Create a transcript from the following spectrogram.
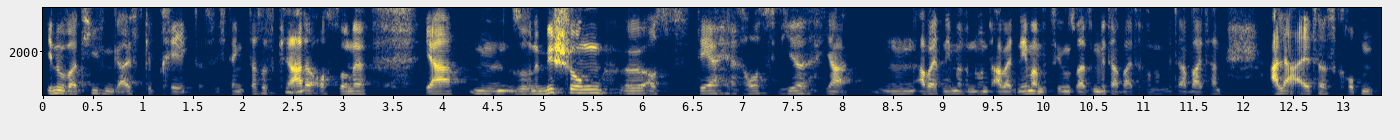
innovativen Geist geprägt ist. Ich denke, das ist gerade mhm. auch so eine, ja, mh, mm, so eine Mischung, äh, aus der heraus wir ja Arbeitnehmerinnen und Arbeitnehmer beziehungsweise Mitarbeiterinnen und Mitarbeitern aller Altersgruppen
